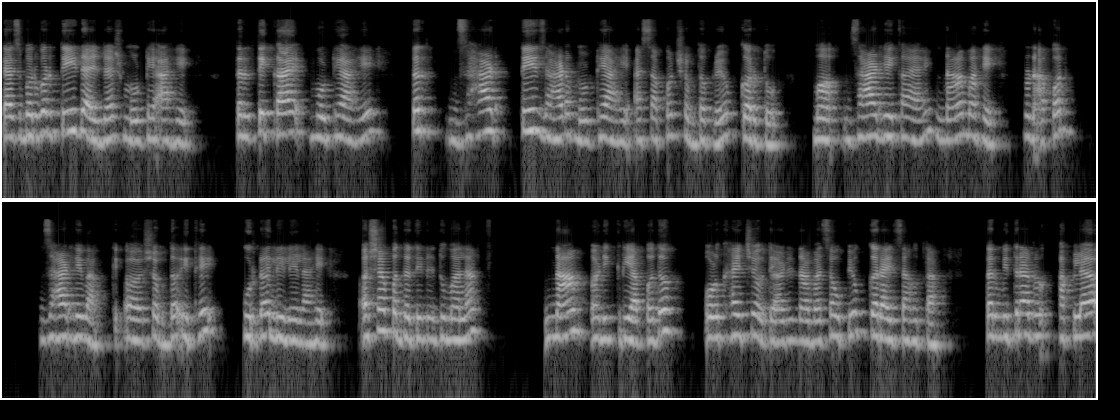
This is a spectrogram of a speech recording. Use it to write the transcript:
त्याचबरोबर ते डॅश डॅश मोठे आहे. तर ते काय मोठे आहे? तर झाड ते झाड मोठे आहे असा आपण शब्दप्रयोग करतो. मग झाड हे काय आहे? नाम आहे. म्हणून आपण झाड हे वाक्य शब्द इथे पूर्ण लिहिलेला आहे. अशा पद्धतीने तुम्हाला नाम आणि क्रियापद ओळखायचे होते आणि नामाचा उपयोग करायचा होता. तर मित्रांनो आपल्या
